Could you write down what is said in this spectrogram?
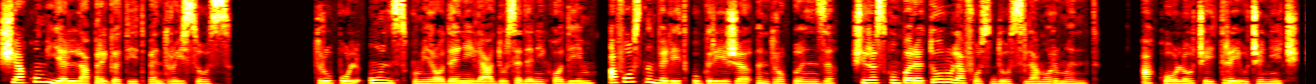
și acum el l-a pregătit pentru Isus. Trupul uns cu mirodenile aduse de Nicodim a fost învelit cu grijă într-o pânză și răscumpărătorul a fost dus la mormânt. Acolo, cei trei ucenici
